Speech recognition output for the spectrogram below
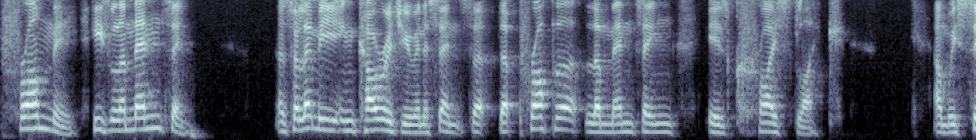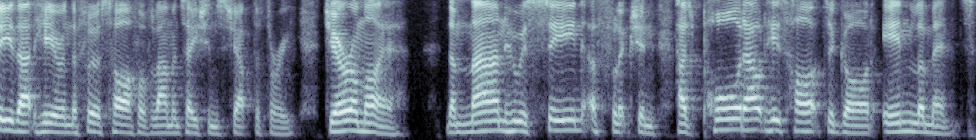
from me. He's lamenting. And so let me encourage you in a sense that, that proper lamenting is Christ like. And we see that here in the first half of Lamentations chapter 3. Jeremiah the man who has seen affliction has poured out his heart to God in lament.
